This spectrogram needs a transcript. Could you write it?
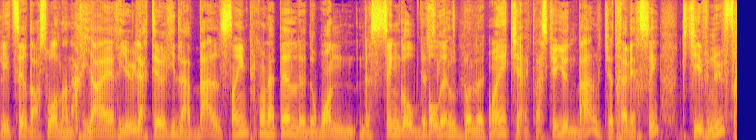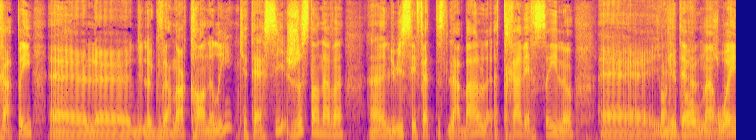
les tirs d'Oswald en arrière? Il y a eu la théorie de la balle simple qu'on appelle the one, the single bullet. Single Ouais, parce qu'il y a une balle qui a traversé puis qui est venue frapper euh, le, le gouverneur Connolly qui était assis juste en avant. Hein. Lui s'est fait la balle traversée là, euh, son littéralement. Oui,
